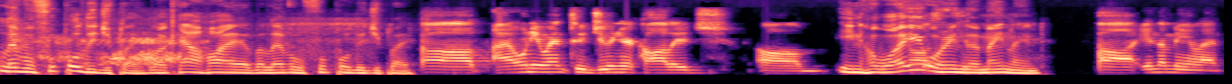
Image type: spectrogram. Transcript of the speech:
level football did you play? Like, how high of a level football did you play? Uh, I only went to junior college. Um, in Hawaii or in the mainland? Uh, in the mainland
